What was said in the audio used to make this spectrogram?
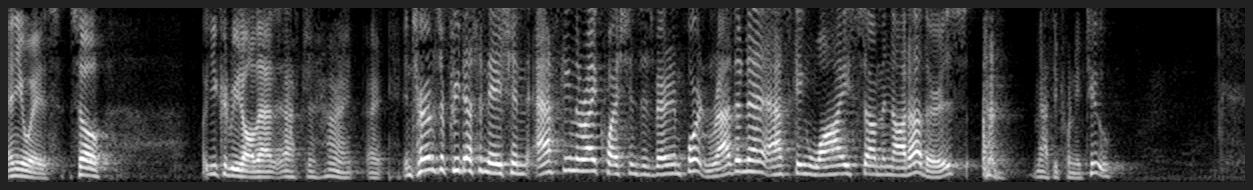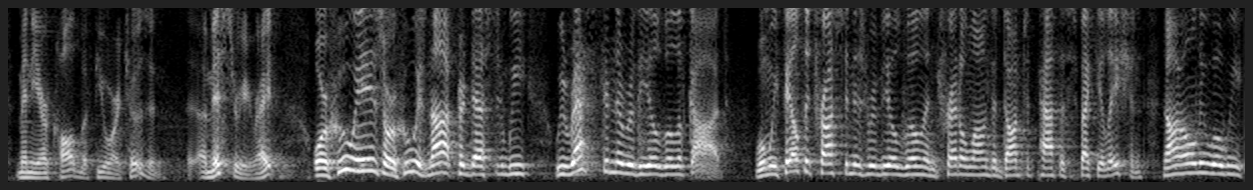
anyways, so you could read all that after. All right, all right. In terms of predestination, asking the right questions is very important. Rather than asking why some and not others, Matthew 22, many are called, but few are chosen. A mystery, right? Or who is or who is not predestined, we, we rest in the revealed will of God. When we fail to trust in his revealed will and tread along the daunted path of speculation, not only will we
